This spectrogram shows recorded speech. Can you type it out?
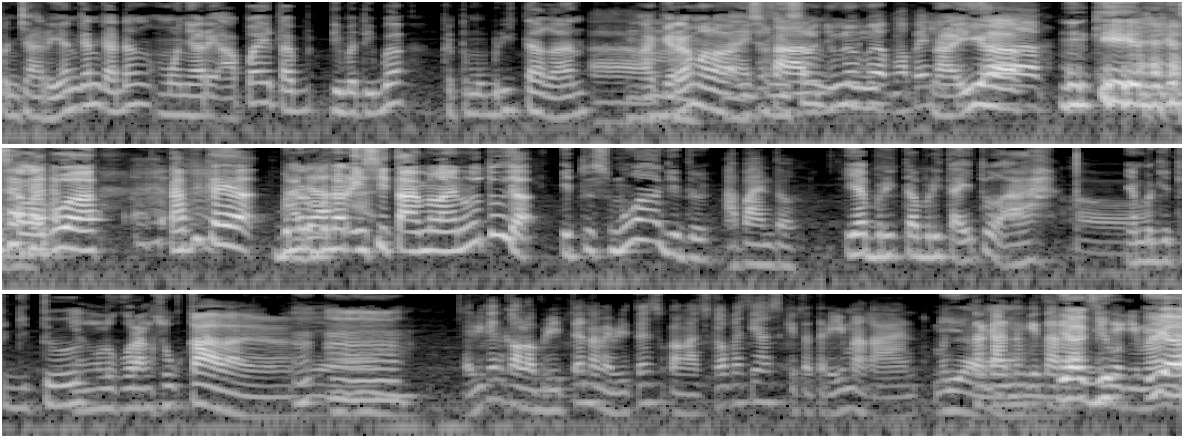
pencarian kan kadang mau nyari apa ya tapi tiba-tiba ketemu berita kan. Ah. Akhirnya malah Nah, iseng-iseng juga. Bab. Ngapain Nah iya mungkin mungkin salah gua. Tapi kayak bener-bener isi timeline lu tuh ya itu semua gitu. apaan tuh? Ya berita-berita itulah Oh. yang begitu-gitu. Yang lu kurang suka lah ya. Mm-mm. Tapi kan kalau berita namanya berita suka nggak suka pasti harus kita terima kan. Iya. Tergantung kita ya, reaksinya gim- gimana. Iya,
